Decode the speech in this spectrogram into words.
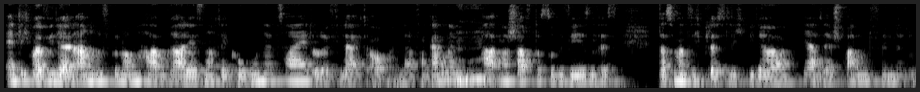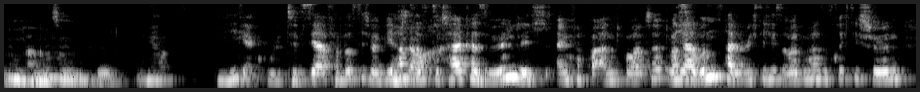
endlich mal wieder in Angriff genommen haben, gerade jetzt nach der Corona-Zeit oder vielleicht auch in der vergangenen mhm. Partnerschaft das so gewesen ist, dass man sich plötzlich wieder ja, sehr spannend findet und mhm. angezogen fühlt. Ja. Mega coole Tipps. Ja, voll lustig, weil wir haben es total persönlich einfach beantwortet, was ja. für uns halt wichtig ist, aber du hast es richtig schön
